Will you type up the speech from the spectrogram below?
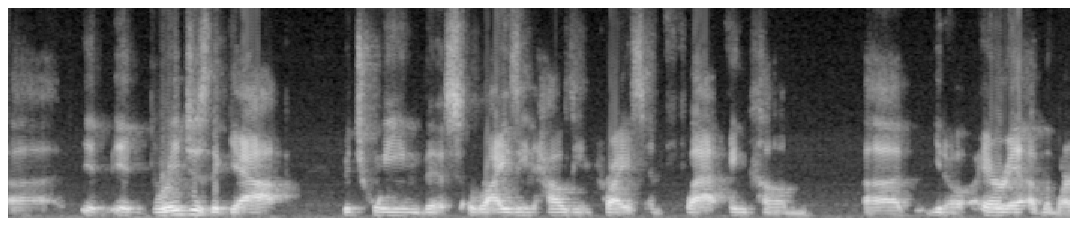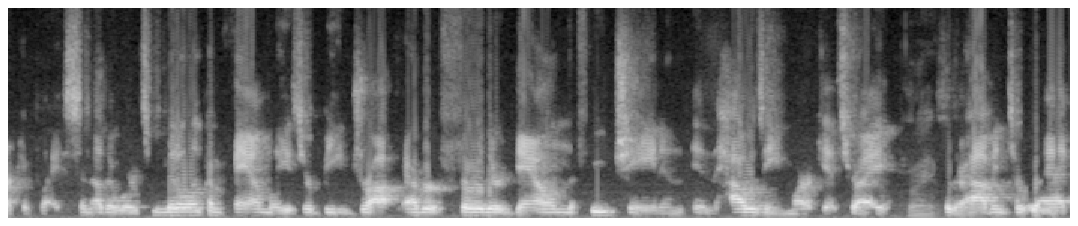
uh, it, it bridges the gap between this rising housing price and flat income uh, you know area of the marketplace. In other words, middle income families are being dropped ever further down the food chain in, in housing markets, right? right? So they're having to rent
